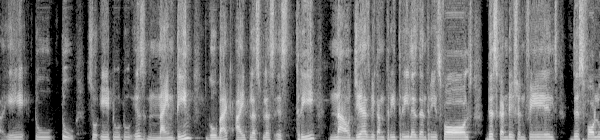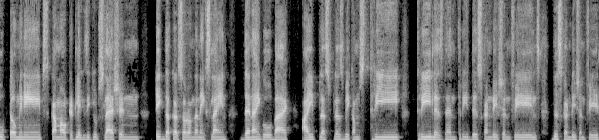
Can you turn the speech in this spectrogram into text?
A22. So A22 is 19. Go back, I is 3. Now J has become 3. 3 less than 3 is false. This condition fails. This for loop terminates. Come out, it will execute slash in. Take the cursor on the next line. Then I go back i plus plus becomes 3 3 less than 3, this condition fails, this condition fail,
